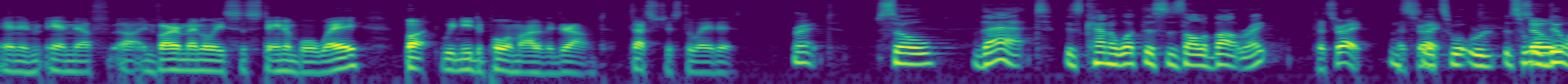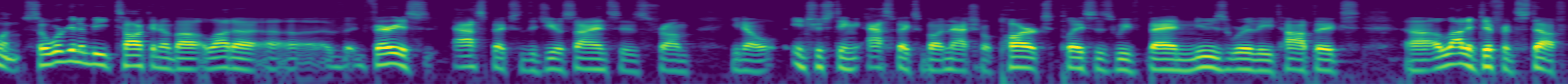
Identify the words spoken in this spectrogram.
and in, in a, uh, environmentally sustainable way. But we need to pull them out of the ground. That's just the way it is. Right. So that is kind of what this is all about, right? That's right. That's, right. That's what we're that's so, what we're doing. So we're going to be talking about a lot of uh, various aspects of the geosciences, from you know interesting aspects about national parks, places we've been, newsworthy topics, uh, a lot of different stuff.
